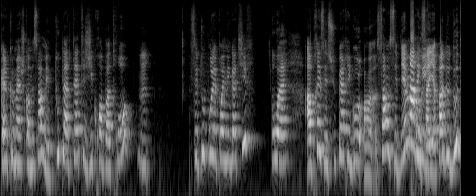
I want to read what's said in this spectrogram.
Quelques mèches comme ça, mais toute la tête, j'y crois pas trop. Mm. C'est tout pour les points négatifs? Ouais. après, c'est super rigolo. Euh, Ça, on s'est bien marré, Oui. ça, y a pas de doute.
